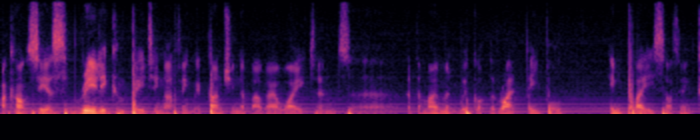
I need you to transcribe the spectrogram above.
I can't see us really competing. I think we're punching above our weight, and uh, at the moment we've got the right people in place, I think,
